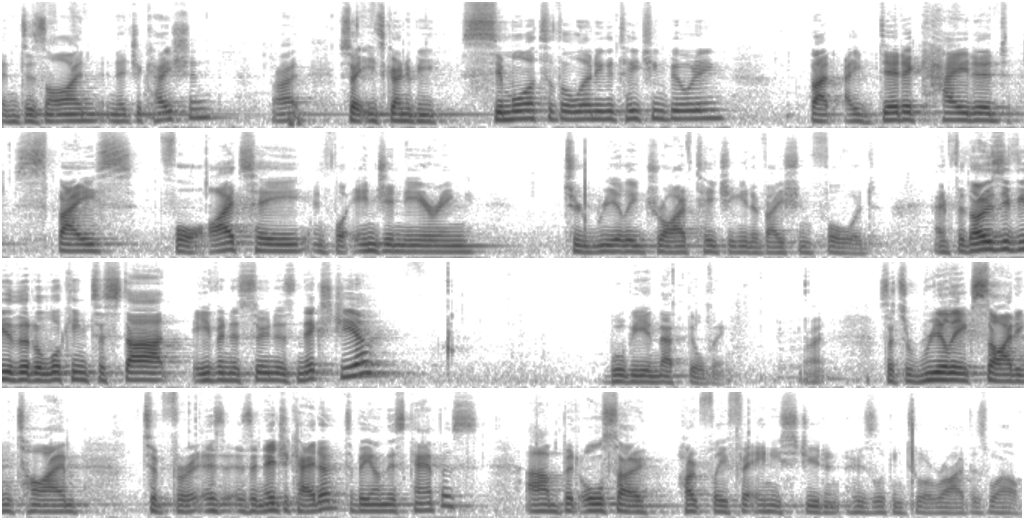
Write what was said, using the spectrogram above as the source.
and design and education, right? So it's going to be similar to the learning and teaching building, but a dedicated space for IT and for engineering to really drive teaching innovation forward. And for those of you that are looking to start even as soon as next year, we'll be in that building. Right? So it's a really exciting time to, for, as, as an educator to be on this campus, um, but also hopefully for any student who's looking to arrive as well.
